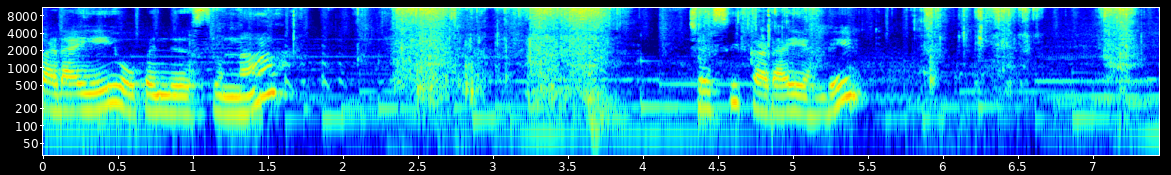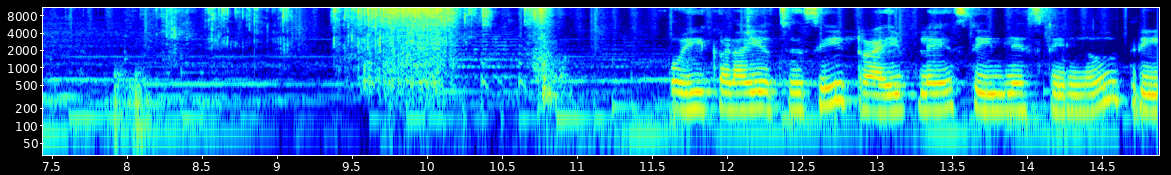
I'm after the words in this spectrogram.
కడాయి ఓపెన్ చేస్తున్నా. వచ్చేసి కడాయి అండి. సో ఈ కడాయి వచ్చేసి tri ply stainless steel three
